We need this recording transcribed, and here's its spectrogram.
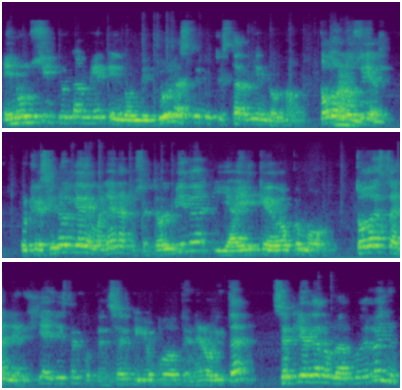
en un sitio también en donde yo las tengo que estar viendo, ¿no? Todos los días. Porque si no, el día de mañana pues se te olvida y ahí quedó como toda esta energía y este potencial que yo puedo tener ahorita se pierde a lo largo del año.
